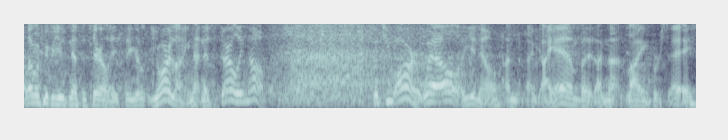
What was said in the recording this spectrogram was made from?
I love when people use necessarily. So you're, you are lying. Not necessarily, no. But you are. Well, you know, I'm, I, I am, but I'm not lying per se.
